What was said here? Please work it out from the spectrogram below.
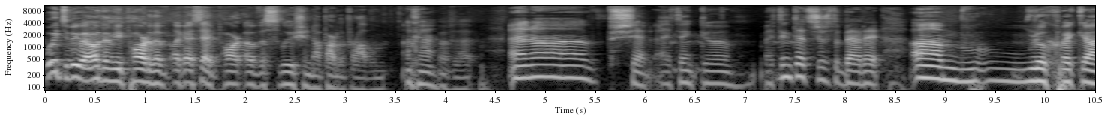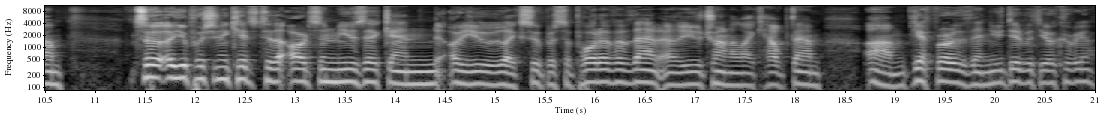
way too big. I want them to be part of the, like I said, part of the solution, not part of the problem. okay. Of that. And uh shit, I think uh I think that's just about it. Um real quick, um so are you pushing your kids to the arts and music and are you like super supportive of that? Are you trying to like help them um get further than you did with your career?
